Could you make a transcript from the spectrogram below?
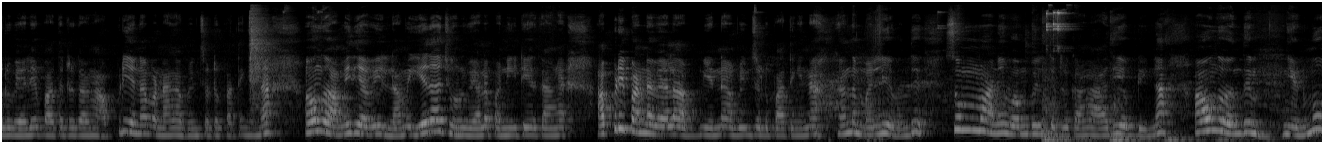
ஒரு வேலையை பார்த்துட்டு இருக்காங்க அப்படி என்ன பண்ணாங்க அப்படின்னு சொல்லிட்டு பார்த்தீங்கன்னா அவங்க அமைதியாகவே இல்லாமல் ஏதாச்சும் ஒரு வேலை பண்ணிக்கிட்டே இருக்காங்க. அப்படி பண்ண வேலை அப்படி என்ன அப்படின்னு சொல்லிட்டு பார்த்தீங்கன்னா அந்த மல்லியை வந்து சும்மானே வம்பு இழுத்துட்டு இருக்காங்க. அது எப்படின்னா அவங்க வந்து என்னமோ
